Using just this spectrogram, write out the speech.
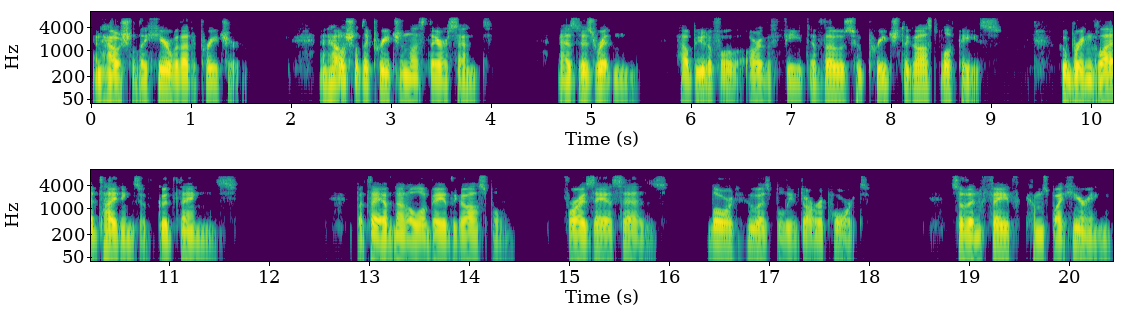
And how shall they hear without a preacher? And how shall they preach unless they are sent? As it is written, How beautiful are the feet of those who preach the gospel of peace, who bring glad tidings of good things. But they have not all obeyed the gospel. For Isaiah says, Lord, who has believed our report? So then faith comes by hearing,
